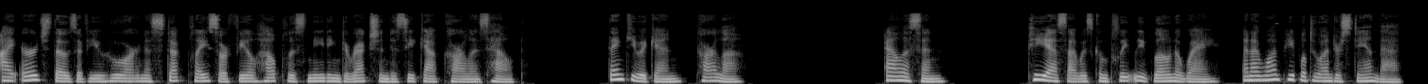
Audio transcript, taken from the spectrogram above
I urge those of you who are in a stuck place or feel helpless needing direction to seek out Carla's help. Thank you again, Carla. Allison. P.S. I was completely blown away, and I want people to understand that.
